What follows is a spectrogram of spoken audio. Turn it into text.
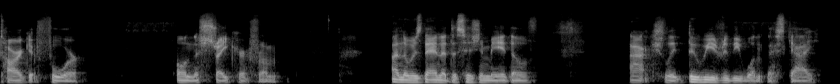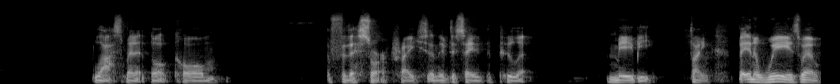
target four on the striker front. And there was then a decision made of actually, do we really want this guy? Lastminute.com for this sort of price. And they've decided to pull it. Maybe, fine. But in a way as well,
